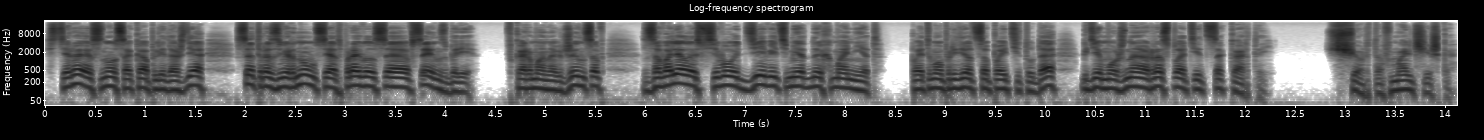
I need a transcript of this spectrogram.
Стирая с носа капли дождя, Сет развернулся и отправился в Сейнсбери. В карманах джинсов завалялось всего девять медных монет, поэтому придется пойти туда, где можно расплатиться картой. Чёртов мальчишка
